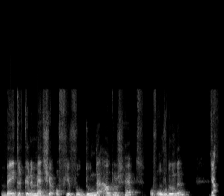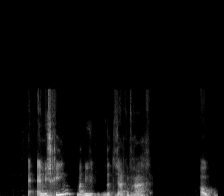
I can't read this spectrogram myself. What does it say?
beter kunnen matchen of je voldoende auto's hebt of onvoldoende. Ja. En misschien, maar nu, dat is eigenlijk een vraag, ook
